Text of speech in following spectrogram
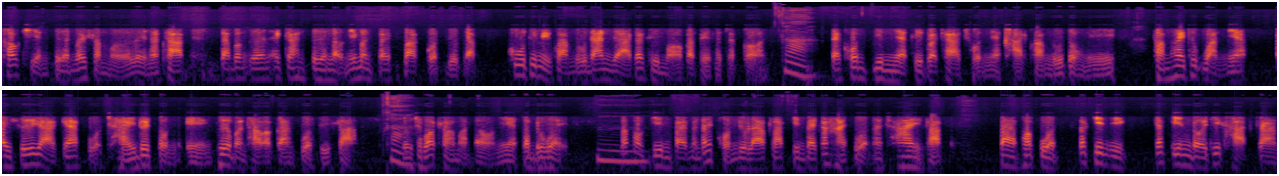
เขาเขียนเตือนไว้เสมอเลยนะครับ แต่บังเอิญไอการเตือนเหล่านี้มันไปปรากฏอยู่กับคู่ที่มีความรู้ด้านยาก็คือหมอกับเภสัชกรแต่คนกินเนี่ยคือประชาชนเนี่ยขาดความรู้ตรงนี้ทำให้ทุกวันเนี่ยไปซื้อยาแก้ปวดใช้ด้วยตนเอง เพื่อบรรเทาอาการปวดศีรษะ โดยเฉพาะทรามาดอเนี่ยก็ด้วยแล้วพอกินไปมันได้ผลอยู่แล้วครับ กินไปก็หายปวดนะใช่ครับ แต่พอปวดก็กินอีกก็กินโดยที่ขาดการ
